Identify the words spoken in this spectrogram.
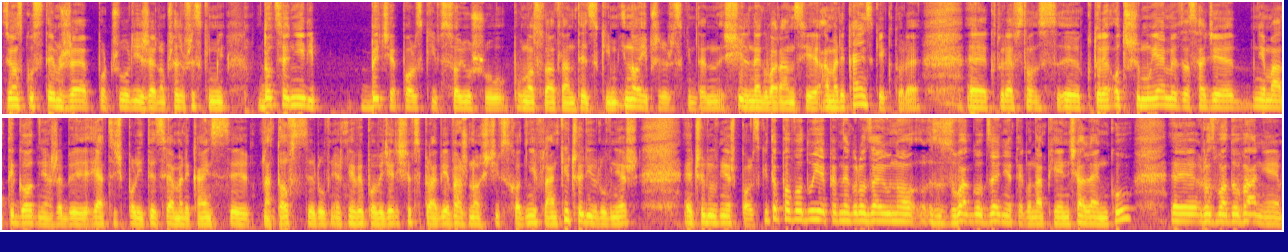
w związku z tym, że poczuli, że no przede wszystkim docenili bycie Polski w Sojuszu Północnoatlantyckim, no i przede wszystkim te silne gwarancje amerykańskie, które, e, które, w, które otrzymujemy w zasadzie nie ma tygodnia, żeby jacyś politycy amerykańscy, natowscy również nie wypowiedzieli się w sprawie ważności wschodniej flanki, czyli również, e, czyli również Polski. To powoduje pewnego rodzaju no, złagodzenie tego napięcia, lęku, e, rozładowanie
